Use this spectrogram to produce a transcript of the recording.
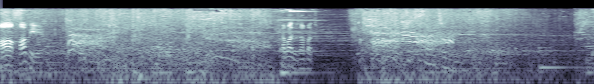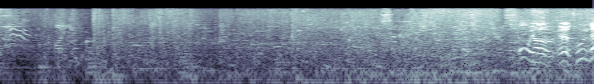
아 까비 잡아줘 잡아줘 어, 이- 오, 야, 야, 좋은데?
